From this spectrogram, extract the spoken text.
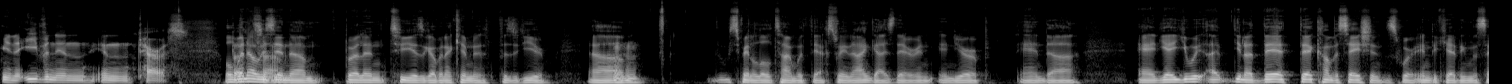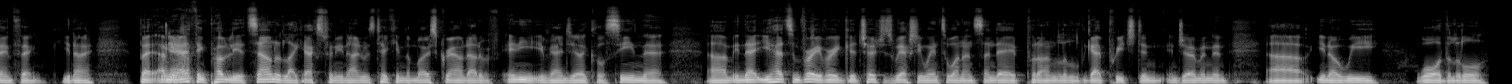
you know, even in in Paris. Well, when I was um, in um, Berlin two years ago, when I came to visit you, um, Mm-hmm. we spent a little time with the Acts twenty nine guys there in, in Europe, and uh, and yeah, you uh, you know their their conversations were indicating the same thing, you know. But I mean, Yeah. I think probably it sounded like Acts twenty nine was taking the most ground out of any evangelical scene there. Um, in that you had some very very good churches. We actually went to one on Sunday, put on a little. The guy preached in in German, and uh, you know we wore the little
